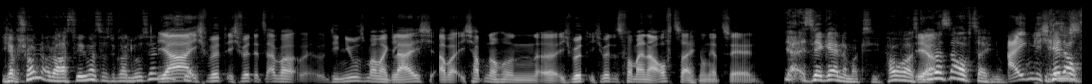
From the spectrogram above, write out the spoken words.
Ich habe schon, oder hast du irgendwas, was du gerade loswerden Ja, willst? ich würde ich würd jetzt einfach, die News machen wir gleich, aber ich habe noch ein, äh, ich würde ich würd jetzt von meiner Aufzeichnung erzählen. Ja, sehr gerne, Maxi. Hau raus. Ja. Du hast eine Aufzeichnung. Eigentlich ich hätte, auch,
